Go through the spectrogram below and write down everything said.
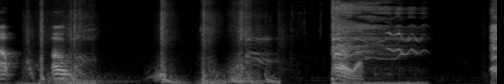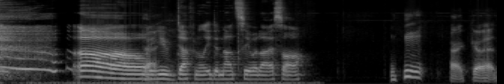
Oh, oh, There we go. oh! Okay. You definitely did not see what I saw. All right, go ahead.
